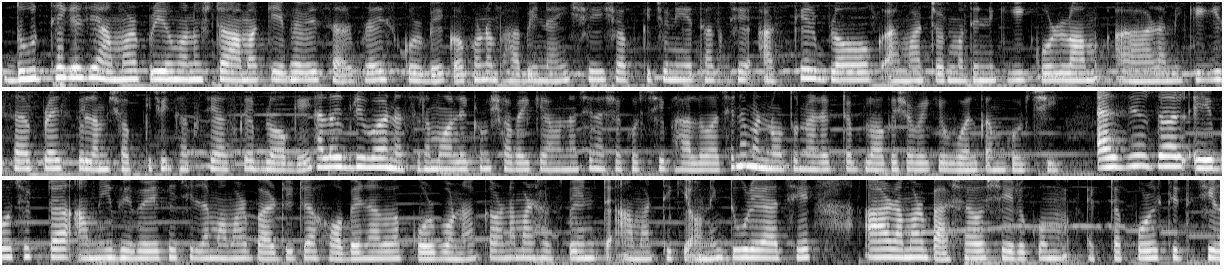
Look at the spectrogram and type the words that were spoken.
দূর থেকে যে আমার প্রিয় মানুষটা আমাকে এভাবে সারপ্রাইজ করবে, কখনো ভাবি নাই। সেই সব কিছু নিয়ে থাকছে আজকের ব্লগ আমার জন্মদিনে কি কি করলাম, আর আমি কি কি সারপ্রাইজ পেলাম সব কিছুই থাকছে আজকের ব্লগে হ্যালো এভরিওয়ান আসসালামু আলাইকুম, সবাই কেমন আছেন? আশা করছি ভালো আছেন। আমার নতুন আর একটা ব্লগে সবাইকে ওয়েলকাম করছি। অ্যাজ ইউজুয়াল এই বছরটা আমি ভেবে রেখেছিলাম আমার বার্থডেটা হবে না বা করব না, কারণ আমার হাজব্যান্ড আমার থেকে অনেক দূরে আছে, আর আমার বাসাও সেরকম একটা পরিস্থিতি ছিল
